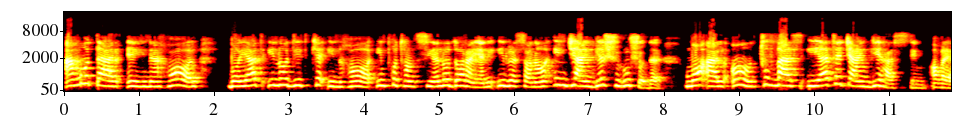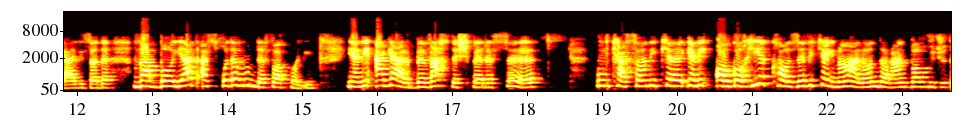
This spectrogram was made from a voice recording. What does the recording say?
اما در عین حال باید اینو دید که اینها این پتانسیل رو دارن. یعنی این رسانه ها این جنگه شروع شده. ما الان تو وضعیت جنگی هستیم آقای علیزاده و باید از خودمون دفاع کنیم. یعنی اگر به وقتش برسه اون کسانی که یعنی آگاهی کاذبی که اینا الان دارن با وجود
